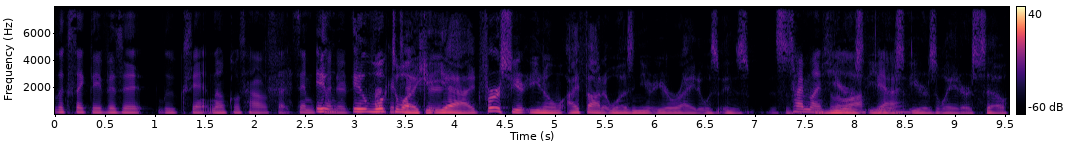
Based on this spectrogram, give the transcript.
Looks like they visit Luke's aunt and uncle's house. That same kind It, of it looked like it, yeah. At first, you you know, I thought it was, and you're, you're right. It was. It was. This is Timeline's a little years, yeah. years, years later. So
